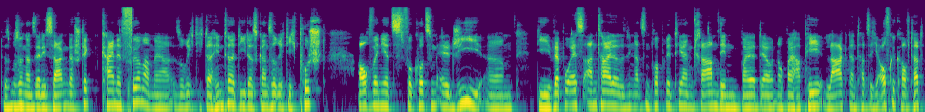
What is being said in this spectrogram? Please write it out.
Das muss man ganz ehrlich sagen. Da steckt keine Firma mehr so richtig dahinter, die das Ganze richtig pusht. Auch wenn jetzt vor kurzem LG ähm, die WebOS-Anteile, also den ganzen proprietären Kram, den bei der noch bei HP lag, dann tatsächlich aufgekauft hat.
